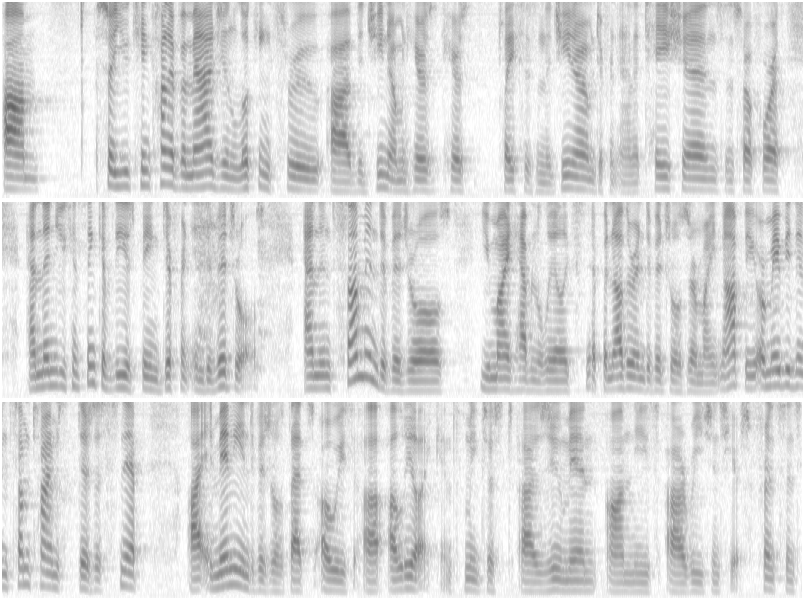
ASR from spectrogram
Um, so you can kind of imagine looking through uh, the genome, and here's, here's places in the genome, different annotations, and so forth. And then you can think of these being different individuals. And in some individuals, you might have an allelic SNP. In other individuals, there might not be. Or maybe then sometimes there's a SNP. Uh, in many individuals, that's always uh, allelic. And let me just uh, zoom in on these uh, regions here. So for instance,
